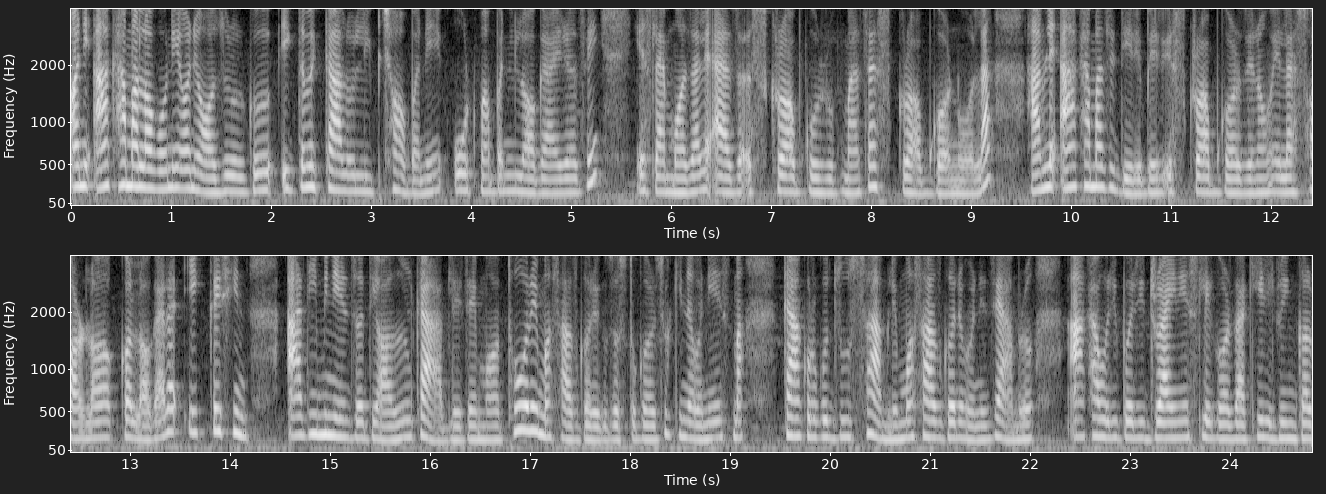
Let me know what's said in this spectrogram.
अनि आँखामा लगाउने अनि हजुरहरूको एकदमै कालो लिप छ भने ओठमा पनि लगाएर चाहिँ यसलाई मजाले एज अ स्क्रबको रूपमा चाहिँ स्क्रब गर्नु होला। हामीले आँखामा चाहिँ धेरै बेर स्क्रब गर्दैनौँ यसलाई सर्लक्क लगाएर एकैछिन आधी मिनट जति हल्का हातले चाहिँ म थोरै मसाज गरेको जस्तो गर्छु किनभने यसमा काँक्रोको जुस छ हामीले मसाज गऱ्यौँ भने चाहिँ हाम्रो आँखा वरिपरि ड्राइनेसले गर्दाखेरि रिङ्कल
